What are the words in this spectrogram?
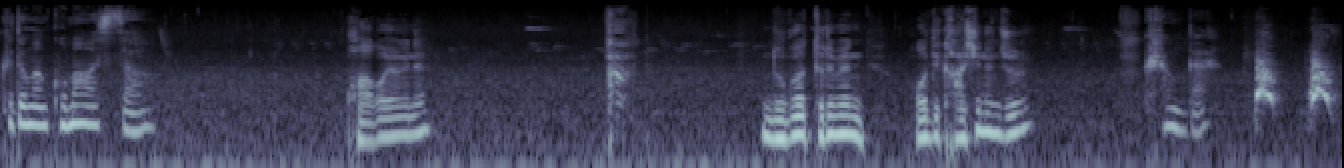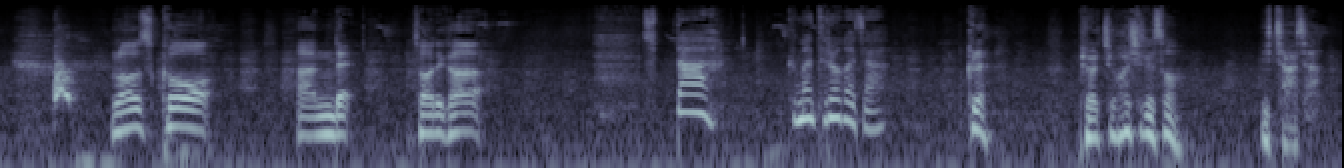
그동안 고마웠어. 과거형이네? 누가 들으면 어디 가시는 줄? 그런가? 러스코 안 돼. 저리 가. 춥다. 그만 들어가자. 그래. 별채 화실에서 2차 하자.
